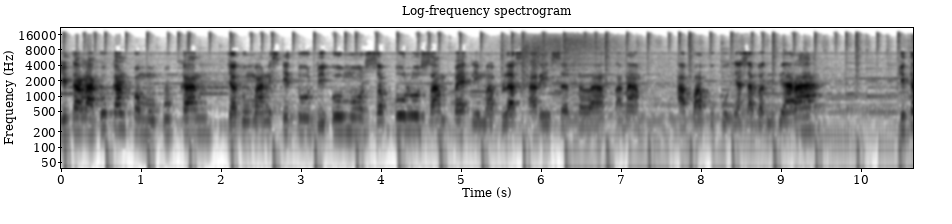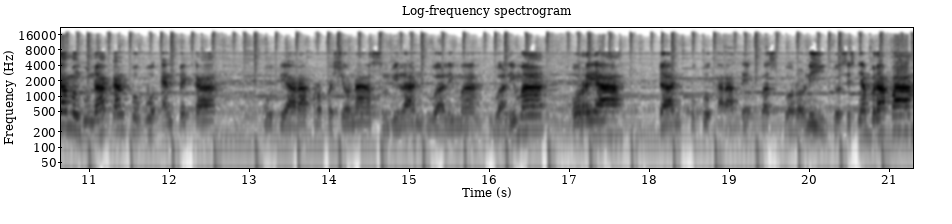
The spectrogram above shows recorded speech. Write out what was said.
kita lakukan pemupukan jagung manis itu di umur 10 sampai 15 hari setelah tanam apa pupuknya sahabat mutiara? Kita menggunakan pupuk NPK Mutiara Profesional 92525 Orea dan pupuk Karate Plus Boroni. Dosisnya berapa?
